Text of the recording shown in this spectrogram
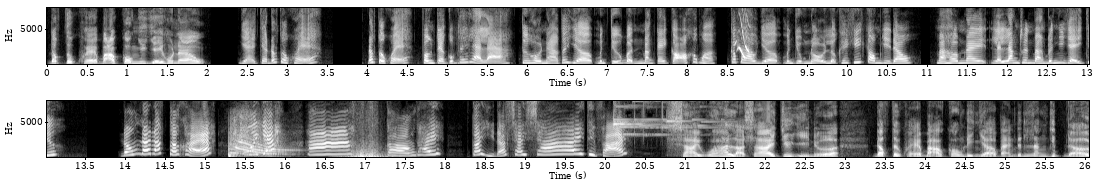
Đất tôi khỏe bảo con như vậy hồi nào? Dạ chào Đốc Tô Khỏe Đốc Tô Khỏe, Vân Trang cũng thấy là lạ. Từ hồi nào tới giờ mình chữa bệnh bằng cây cỏ không à? Có bao giờ mình dùng nội lực hay khí công gì đâu? Mà hôm nay lại lăn trên bàn đinh như vậy chứ? Đúng đó tôi khỏe. Ôi cha à, Còn thấy Có gì đó sai sai thì phải. Sai quá là sai chứ gì nữa. Doctor khỏe bảo con đi nhờ bạn Đinh Lăng giúp đỡ.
